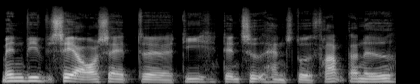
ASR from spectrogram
Men vi ser også, at øh, de, den tid, han stod frem dernede,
